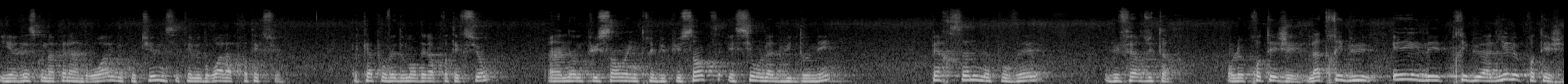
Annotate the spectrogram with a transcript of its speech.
il y avait ce qu'on appelle un droit, une coutume, c'était le droit à la protection. Quelqu'un pouvait demander la protection à un homme puissant ou à une tribu puissante, et si on la lui donnait, personne ne pouvait lui faire du tort. On le protégeait. La tribu et les tribus alliées le protégeaient.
